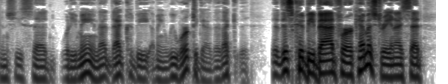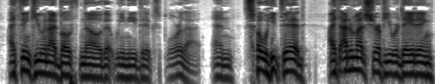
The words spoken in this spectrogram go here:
And she said, What do you mean? That, that could be, I mean, we work together. That, this could be bad for our chemistry. And I said, I think you and I both know that we need to explore that. And so we did. I, I'm not sure if you were dating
